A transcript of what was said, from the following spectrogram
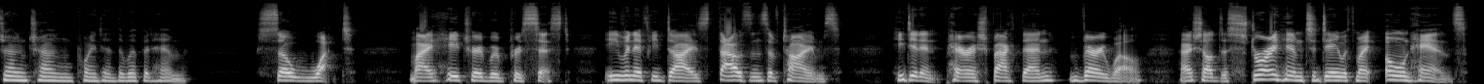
Jiang Cheng pointed the whip at him. So what? My hatred would persist, even if he dies thousands of times. He didn't perish back then. Very well. I shall destroy him today with my own hands.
